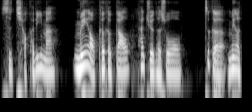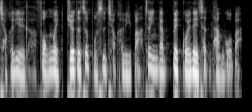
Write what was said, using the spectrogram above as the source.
是巧克力吗？没有可可膏，他觉得说这个没有巧克力的一个风味，觉得这不是巧克力吧？这应该被归类成糖果吧？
